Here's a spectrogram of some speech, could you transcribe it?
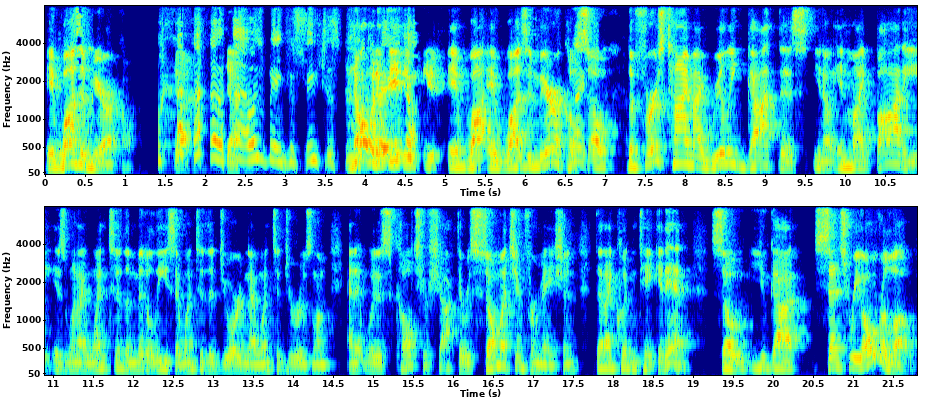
It was a miracle. Yeah, yeah. I was being facetious. No, but it, it, it, it, was it was a miracle. Right. So the first time I really got this, you know, in my body is when I went to the Middle East. I went to the Jordan, I went to Jerusalem, and it was culture shock. There was so much information that I couldn't take it in. So you got sensory overload.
